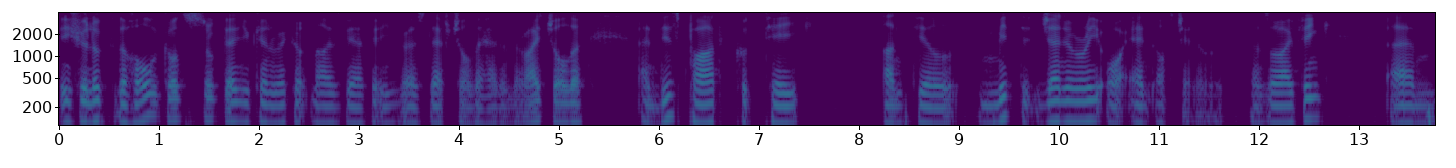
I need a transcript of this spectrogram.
if you look to the whole construct then you can recognize we have an inverse left shoulder head and the right shoulder. And this part could take until mid-January or end of January. And so I think, um,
